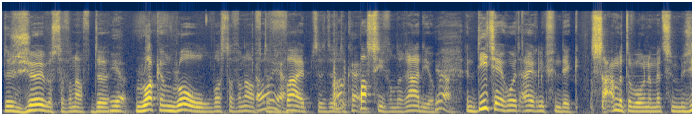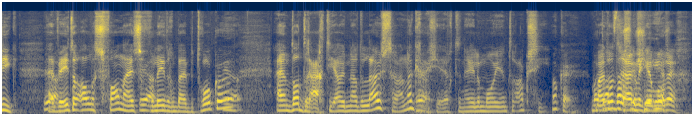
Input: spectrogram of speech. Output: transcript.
de jeu was er vanaf, de ja, rock and roll was er vanaf, Oh, de ja. vibe, de, de, de Oké. passie van de radio. ja, Een DJ hoort eigenlijk, vind ik, samen te wonen met zijn muziek. Hij weet er alles van, hij is er volledig bij betrokken. En dat draagt hij uit naar de luisteraar. En dan krijg je echt een hele mooie interactie. Oké. Maar, dat, is was eigenlijk dus je helemaal weg.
